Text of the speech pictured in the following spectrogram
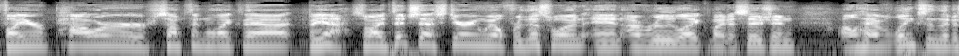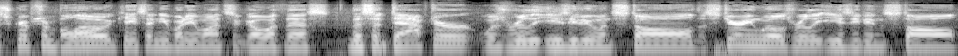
firepower or something like that. But yeah, so I ditched that steering wheel for this one and I really like my decision. I'll have links in the description below in case anybody wants to go with this. This adapter was really easy to install. The steering wheel is really easy to install.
